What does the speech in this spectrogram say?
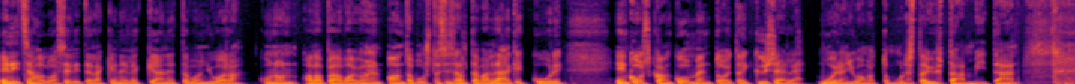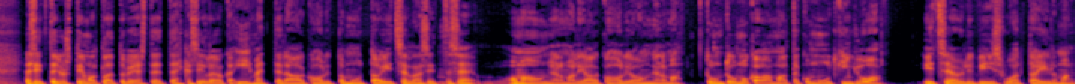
En itse halua selitellä kenellekään, että voin juoda, kun on alapäävaivojen antavuutta sisältävä lääkekuuri. En koskaan kommentoi tai kysele muiden juomattomuudesta yhtään mitään. Ja sitten just Timolta laittoi viestiä, että ehkä sillä, joka ihmettelee alkoholittomuutta, on itsellään sitten se oma ongelma, eli alkoholiongelma. Tuntuu mukavammalta kuin muutkin juo. Itse on yli viisi vuotta ilman.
